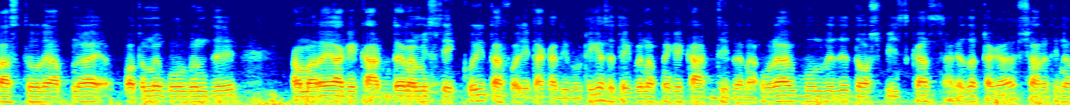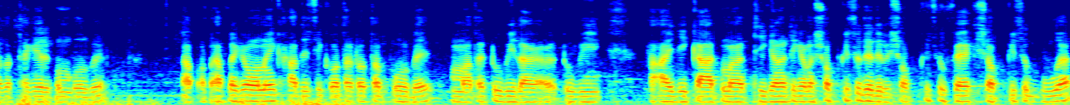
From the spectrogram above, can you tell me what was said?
বাঁচতে হলে আপনারা প্রথমে বলবেন যে আমারে আগে কার্ড দেন, আমি চেক করি তারপরে টাকা দিব, ঠিক আছে? দেখবেন আপনাকে কার্ড দিবে না। ওরা বলবে যে দশ পিস কাজ চার হাজার টাকা, সাড়ে তিন হাজার টাকা এরকম বলবে। আপ- আপ- আপনাকে অনেক হাদিসি কথা টথা বলবে, মাথায় টুবি লাগা টুবি আইডি কার্ড, মা, ঠিকানা ঠিকানা সব কিছু দিয়ে দেবে। সব কিছু ফেক সব কিছু ভুয়া।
